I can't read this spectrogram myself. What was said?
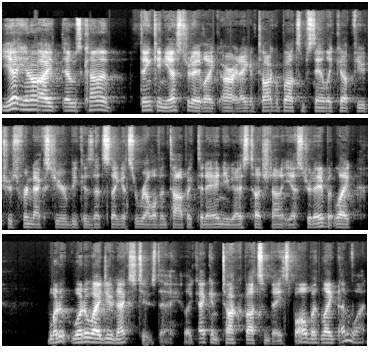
Yeah, you know, I, I was kind of thinking yesterday, like, all right, I can talk about some Stanley Cup futures for next year because that's, I guess, a relevant topic today, and you guys touched on it yesterday. But like, what what do I do next Tuesday? Like I can talk about some baseball, but like then what?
